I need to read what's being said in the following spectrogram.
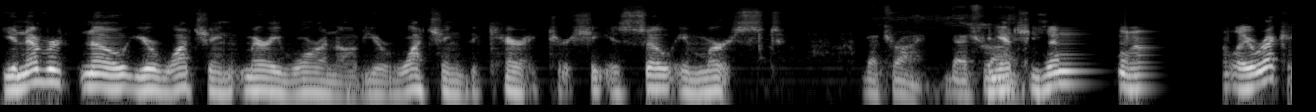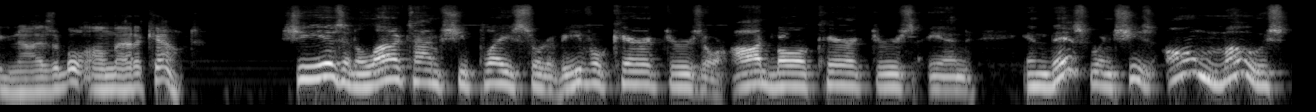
You never know you're watching Mary Woronov. You're watching the character. She is so immersed. that's right. That's And yet she's eminently recognizable on that account. She is, and a lot of times she plays sort of evil characters or oddball characters. And in this one, she's almost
